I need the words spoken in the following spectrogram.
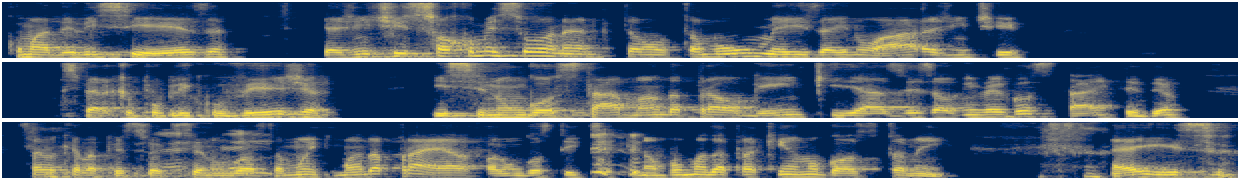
com uma delicieza. E a gente só começou, né? Então, estamos um mês aí no ar, a gente espera que o público veja. E se não gostar, manda para alguém que às vezes alguém vai gostar, entendeu? Sabe aquela pessoa que você não é, é gosta muito? Manda para ela. Fala, não gostei disso aqui, não. Vou mandar para quem eu não gosto também. É isso.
